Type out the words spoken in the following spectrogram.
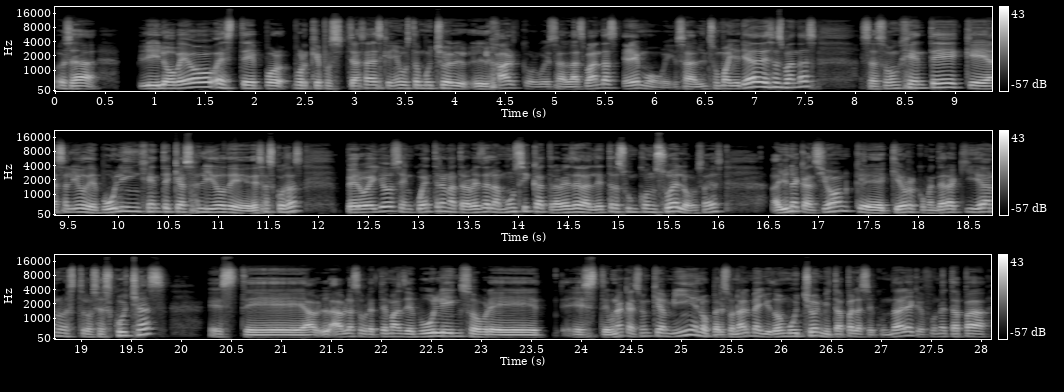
O sea, y lo veo, este, por, porque pues ya sabes que a mí me gusta mucho el, el hardcore, güey, o sea, las bandas emo, güey, o sea, en su mayoría de esas bandas, o sea, son gente que ha salido de bullying, gente que ha salido de, de esas cosas, pero ellos encuentran a través de la música, a través de las letras, un consuelo, ¿sabes? Hay una canción que quiero recomendar aquí a nuestros escuchas, este, habla, sobre temas de bullying, sobre este, una canción que a mí en lo personal me ayudó mucho en mi etapa de la secundaria, que fue una etapa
